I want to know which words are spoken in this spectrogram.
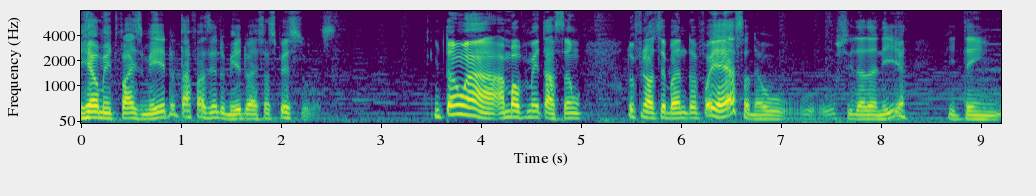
que realmente faz medo, está fazendo medo a essas pessoas. Então a, a movimentação do final de semana então, foi essa, né? o, o, Cidadania, que tem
